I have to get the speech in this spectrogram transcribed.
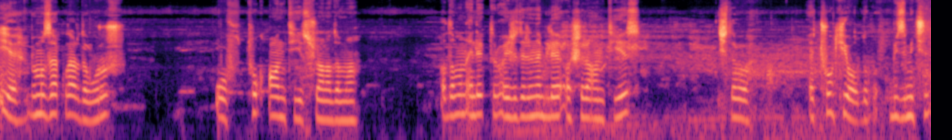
İyi. Bu mızraklar da vurur. Of. Çok antiyiz şu an adama. Adamın elektro ejderine bile aşırı antiyiz. İşte bu. Evet, çok iyi oldu bu bizim için.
